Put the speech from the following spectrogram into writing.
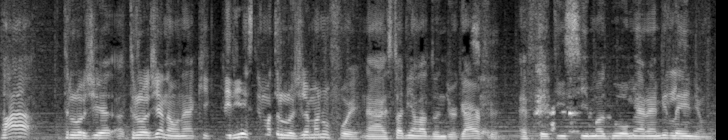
A trilogia. Trilogia não, né? Que queria ser uma trilogia, mas não foi. A historinha lá do Andrew Garfield é feita em cima do Homem-Aranha Millennium.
